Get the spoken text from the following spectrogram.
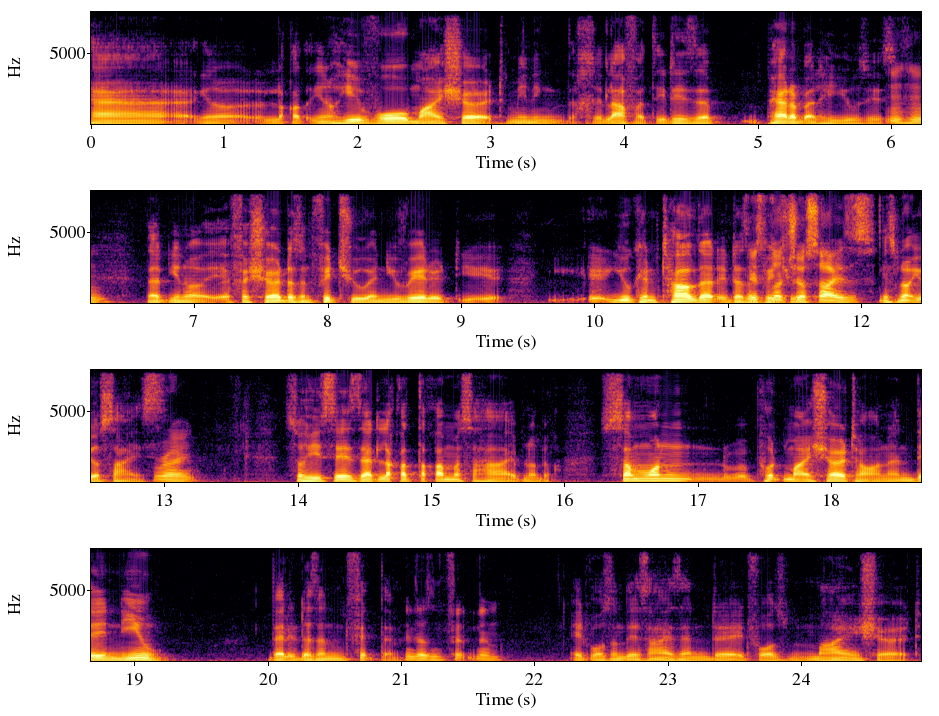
you know, he wore my shirt, meaning khilafat. It is a parable he uses. Mm -hmm. That, you know, if a shirt doesn't fit you and you wear it, you, you can tell that it doesn't it's fit you. It's not your size. It's not your size. Right. So he says that, لَقَدْ تَقَمَّسَهَا Ibn Abi Someone put my shirt on and they knew that it doesn't fit them. It doesn't fit them. It wasn't their size and uh, it was my shirt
